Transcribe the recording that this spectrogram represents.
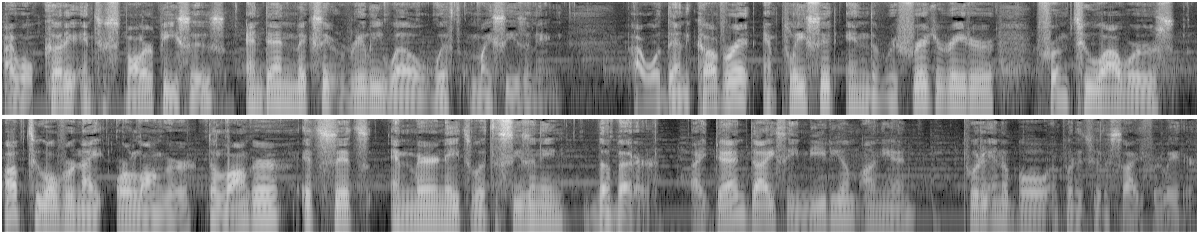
I will cut it into smaller pieces and then mix it really well with my seasoning. I will then cover it and place it in the refrigerator from 2 hours up to overnight or longer. The longer it sits and marinates with the seasoning, the better. I then dice a medium onion, put it in a bowl and put it to the side for later.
